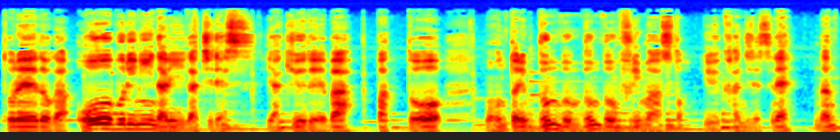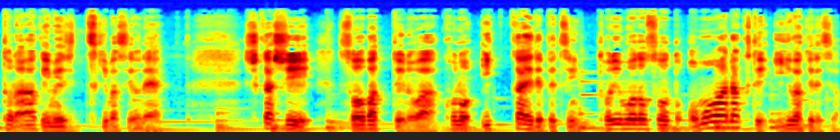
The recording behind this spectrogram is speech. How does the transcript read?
トレードが大振りになりがちです。野球で言えばバットをもう本当にブンブンブンブン振り回すという感じですね。なんとなくイメージつきますよね。しかし相場っていうのはこの1回で別に取り戻そうと思わなくていいわけですよ。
